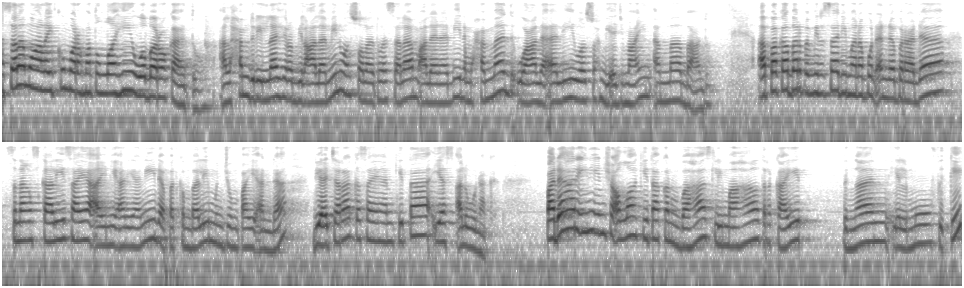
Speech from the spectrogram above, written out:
Assalamualaikum warahmatullahi wabarakatuh. Alhamdulillahirabbil alamin wassalatu wassalam ala nabiyina Muhammad wa ala alihi wa sahbihi ajmain amma ba'du. Apa kabar pemirsa di mana pun Anda berada? Senang sekali saya Aini Aryani dapat kembali menjumpai Anda di acara kesayangan kita Yas Alunak. Pada hari ini insya Allah kita akan membahas lima hal terkait dengan ilmu fikih.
